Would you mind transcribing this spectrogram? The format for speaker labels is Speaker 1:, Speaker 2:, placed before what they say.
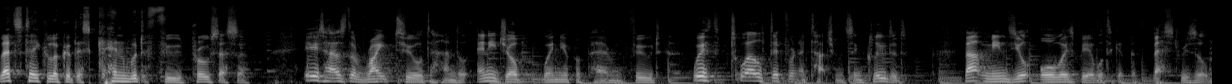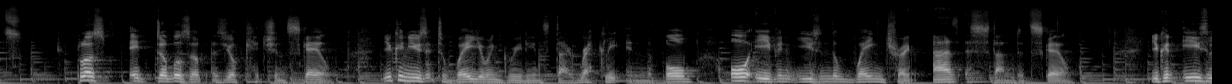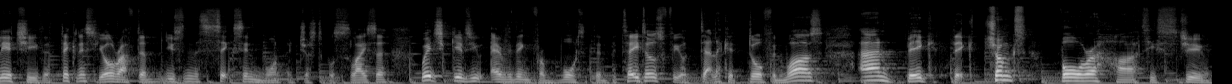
Speaker 1: Let's take a look at this Kenwood food processor. It has the right tool to handle any job when you're preparing food, with 12 different attachments included. That means you'll always be able to get the best results. Plus, it doubles up as your kitchen scale. You can use it to weigh your ingredients directly in the bowl, or even using the weighing tray as a standard scale. You can easily achieve the thickness you're after using the 6-in-1 adjustable slicer, which gives you everything from water-thin potatoes for your delicate dauphinoise and big thick chunks for a hearty stew.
